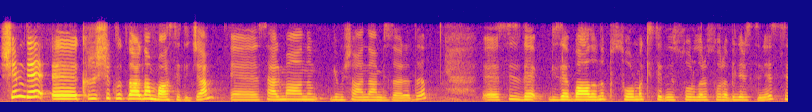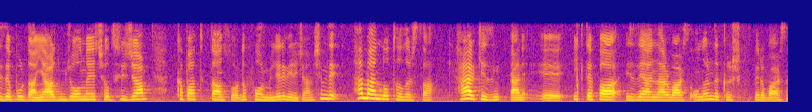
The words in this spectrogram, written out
Şimdi e, kırışıklıklardan bahsedeceğim. E, Selma Hanım Gümüşhane'den bizi aradı. E, siz de bize bağlanıp sormak istediğiniz soruları sorabilirsiniz. Size buradan yardımcı olmaya çalışacağım. Kapattıktan sonra da formülleri vereceğim. Şimdi hemen not alırsa herkesin yani e, ilk defa izleyenler varsa onların da kırışıklıkları varsa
